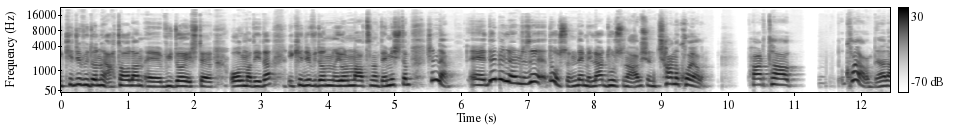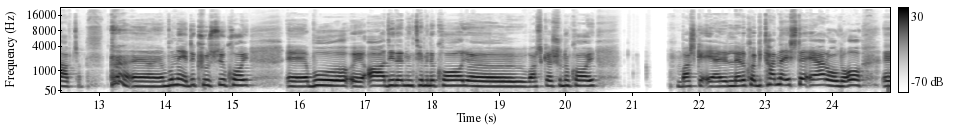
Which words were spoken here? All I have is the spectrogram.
İkinci videonun hata olan e, video işte olmadıydı. İkinci videonun yorumun altına demiştim. Şimdi e, demirlerimizi dursun. Demirler dursun abi. Şimdi çanı koyalım. Harta koyalım ya ne yapacağım. e, bu neydi? Kürsüyü koy. E, bu e, adilerin temini koy. E, başka şunu koy. Başka eğerleri koy. Bir tane de işte eğer oldu. O e,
